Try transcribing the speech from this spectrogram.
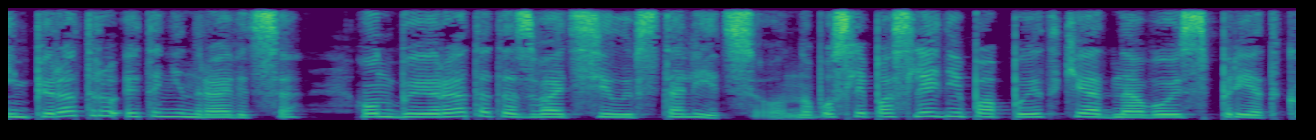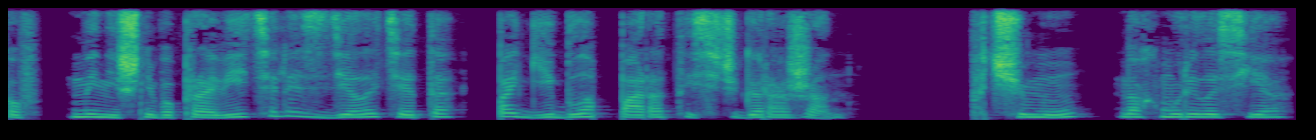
Императору это не нравится – он бы и рад отозвать силы в столицу, но после последней попытки одного из предков нынешнего правителя сделать это погибла пара тысяч горожан. «Почему?» – нахмурилась я.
